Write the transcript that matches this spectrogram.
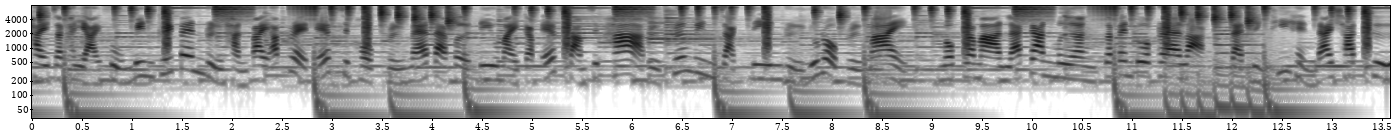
ไทยจะขยายฝูงบินกริปเปนหรือหันไปอัปเกรด F16 หรือแม้แต่เปิดดีลใหม่กับ F35 หรือเครื่องบินจากจีนหรือยุโรปหรือไม่ งบประมาณและการเมืองจะเป็นตัวแปรหลัก แต่สิ่งที่เห็นได้ชัดคือ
